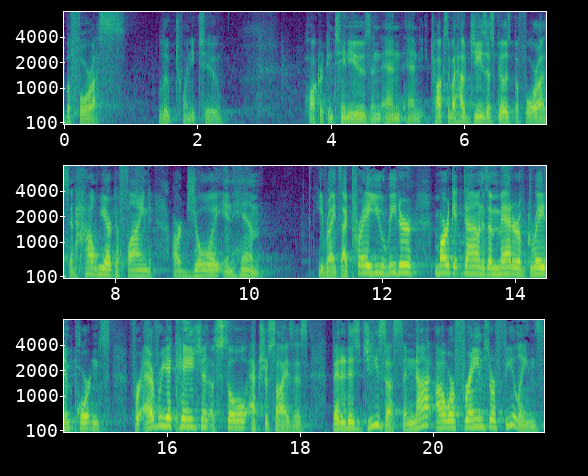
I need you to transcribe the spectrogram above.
before us. Luke 22. Hawker continues and, and, and he talks about how Jesus goes before us and how we are to find our joy in him. He writes, I pray you, reader, mark it down as a matter of great importance for every occasion of soul exercises that it is Jesus and not our frames or feelings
